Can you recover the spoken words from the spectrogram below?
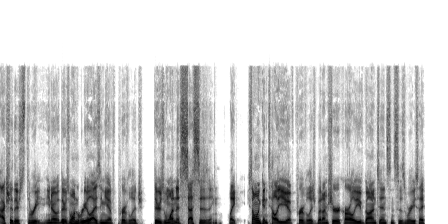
Actually, there's three. You know, there's one realizing you have privilege. There's one assessing, like someone can tell you you have privilege, but I'm sure, Carl, you've gone to instances where you say,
